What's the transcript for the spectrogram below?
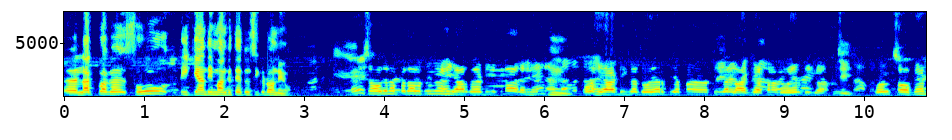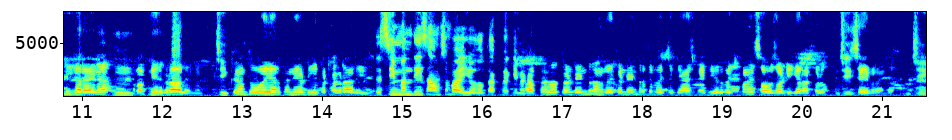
ਲਗਭਗ 100 ਟੀਕਿਆਂ ਦੀ ਮੰਗ ਤੇ ਤੁਸੀਂ ਕਢਾਉਨੇ ਹੋ? ਨਹੀਂ 100 ਦਿਨ ਪਤਾ ਲੱਗੂਗਾ 1000 ਦੋ ਟੀਕਾ ਕਢਾ ਆ ਹੂੰ। ਉਹ 1000 ਟੀਕਾ 2000 ਰੁਪਏ ਆਪਾਂ ਟੀਕਾ ਲੱਗ ਗਿਆ ਆਪਣਾ 2000 ਟੀਕਾ। ਜੀ। ਕੋਈ 150 ਟੀਕਾ ਰਹਿ ਗਿਆ ਹੂੰ। ਆਪਾਂ ਫੇਰ ਕਢਾ ਹਾਂ। ਠੀਕ ਹੈ। ਕਿਉਂ 2000 ਤਾਂ ਨਹੀਂ ਟੀਕਾ ਇਕੱਠਾ ਕਢਾ ਲਈ ਤੇ ਸਿਮਨ ਦੀ ਸਾਂਭ ਸੰਭਾਈ ਉਦੋਂ ਤੱਕ ਫਿਰ ਕਿਵੇਂ ਕਰਦੇ? ਆਪਣੇ ਕੋਲ ਕੰਟੇਨਰ ਹੁੰਦਾ ਕੰਟੇਨਰ ਦੇ ਵਿੱਚ ਗੈਸ ਪੈਂਦੀ ਉਹਦੇ ਵਿੱਚ ਭਾਵੇਂ 100 100 ਟੀਕਾ ਰੱਖ ਲਓ। ਸੇਫ ਰਹਿੰਦਾ। ਜੀ।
